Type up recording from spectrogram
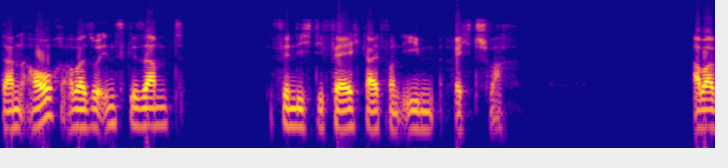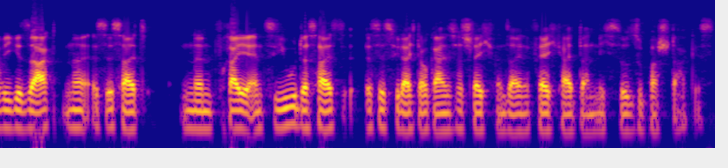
dann auch, aber so insgesamt finde ich die Fähigkeit von ihm recht schwach. Aber wie gesagt, ne, es ist halt eine freie NCU, das heißt, es ist vielleicht auch gar nicht so schlecht, wenn seine Fähigkeit dann nicht so super stark ist.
